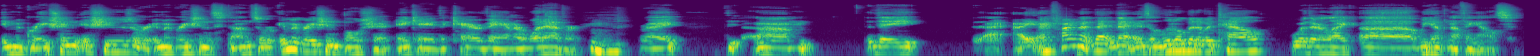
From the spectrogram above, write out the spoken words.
immigration issues or immigration stunts or immigration bullshit, aka the caravan or whatever, Mhm. right? The, um, they, I, I find that, that that is a little bit of a tell where they're like, uh, we have nothing else.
